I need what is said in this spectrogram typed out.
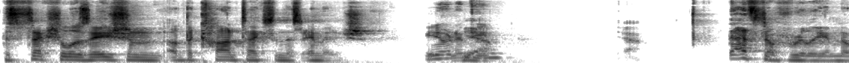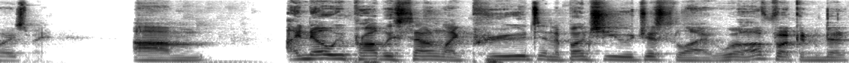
the sexualization of the context in this image? You know what I Yeah. mean? Yeah. That stuff really annoys me. Um, I know we probably sound like prudes, and a bunch of you just like, well, I fucking did.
